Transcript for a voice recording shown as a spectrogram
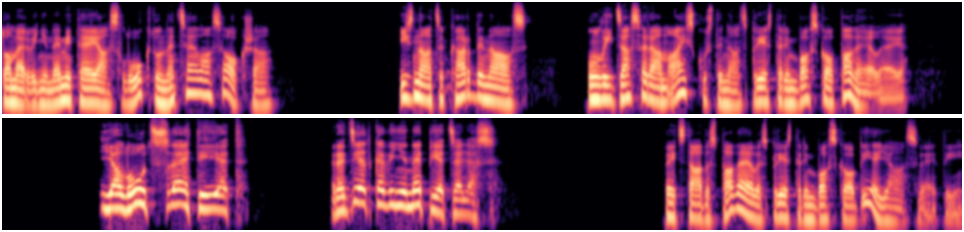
Tomēr viņi nemitējās lūgt un necēlās augšā. Iznāca kardināls un līdz asarām aizkustināts priesterim Bosko pavēlēja. Ja lūdz svētījiet, redziet, ka viņi nepieceļas. Pēc tādas pavēles priesterim Bosko bija jāsvētī.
